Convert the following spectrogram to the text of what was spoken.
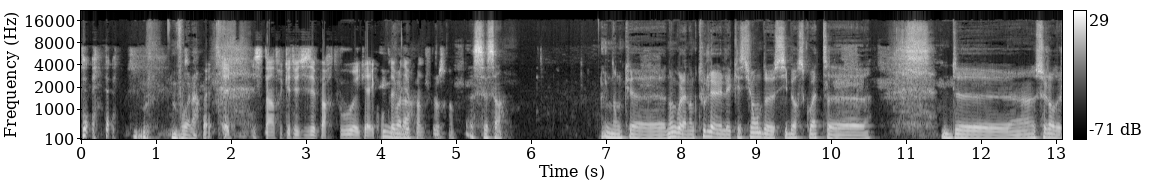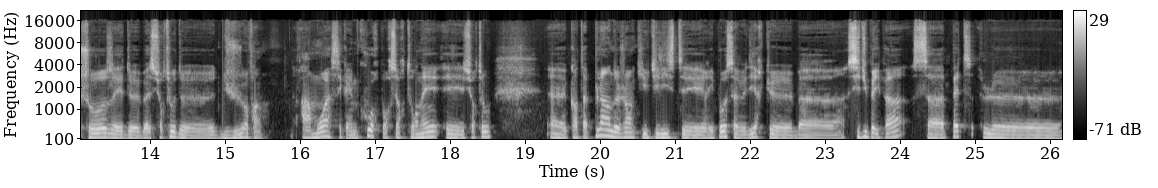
voilà, Ouais. C'était un truc qui était utilisé partout et qui avait contaminé Voilà. plein de choses. c'est ça. Donc, euh, donc voilà, donc toutes les, les questions de cyber squat, euh, de ce genre de choses et de bah, surtout de du. Enfin, un mois, c'est quand même court pour se retourner et surtout. Euh, quand t'as plein de gens qui utilisent tes repos, ça veut dire que bah, si tu payes pas, ça pète le.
